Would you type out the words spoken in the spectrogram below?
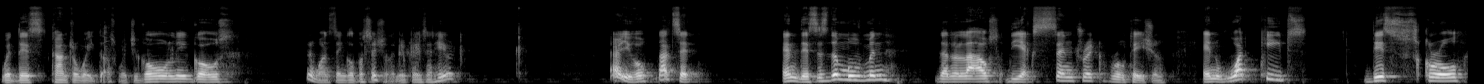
with this counterweight does which only goes in one single position. Let me place it here. There you go. That's it. And this is the movement that allows the eccentric rotation. And what keeps this scroll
